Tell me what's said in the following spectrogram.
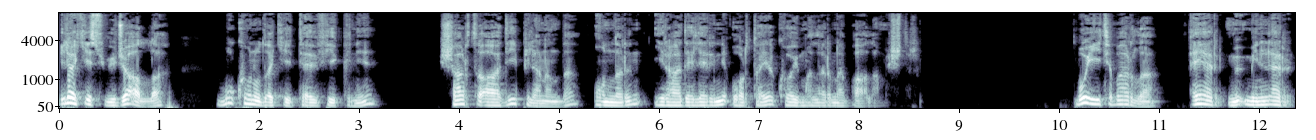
Bilakis Yüce Allah, bu konudaki tevfikini, şart-ı adi planında onların iradelerini ortaya koymalarına bağlamıştır. Bu itibarla eğer müminler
